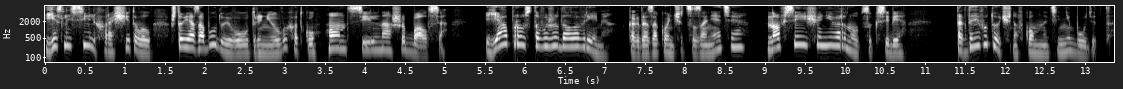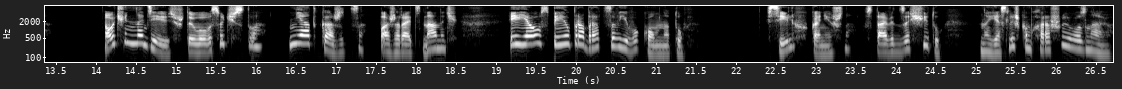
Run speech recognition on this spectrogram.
Если Сильх рассчитывал, что я забуду его утреннюю выходку, он сильно ошибался. Я просто выжидала время, когда закончится занятие, но все еще не вернутся к себе. Тогда его точно в комнате не будет. Очень надеюсь, что его высочество не откажется пожрать на ночь, и я успею пробраться в его комнату. Сильх, конечно, ставит защиту, но я слишком хорошо его знаю,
